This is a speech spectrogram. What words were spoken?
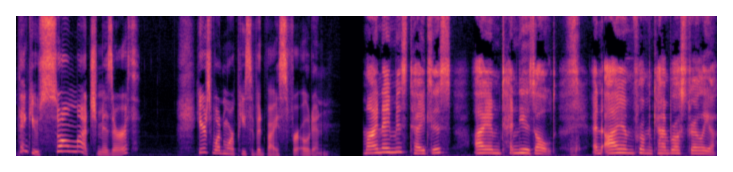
Thank you so much, Ms. Earth. Here's one more piece of advice for Odin. My name is Titus. I am 10 years old and I am from Canberra, Australia.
